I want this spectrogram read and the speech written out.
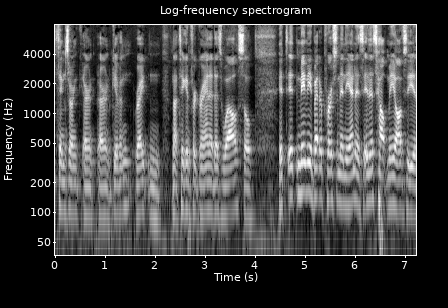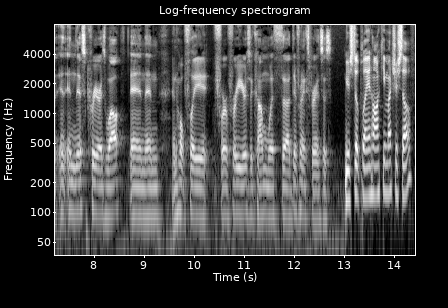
things aren't, aren't aren't given, right, and not taken for granted as well. So. It, it made me a better person in the end. It's, it has helped me obviously in, in this career as well, and and, and hopefully for, for years to come with uh, different experiences. You're still playing hockey much yourself?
